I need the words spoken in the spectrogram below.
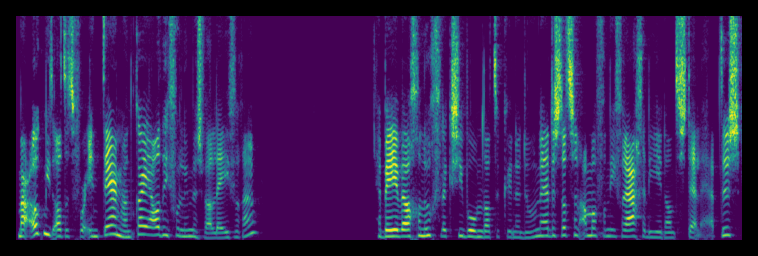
maar ook niet altijd voor intern. Want kan je al die volumes wel leveren? Ben je wel genoeg flexibel om dat te kunnen doen? Hè? Dus dat zijn allemaal van die vragen die je dan te stellen hebt. Dus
